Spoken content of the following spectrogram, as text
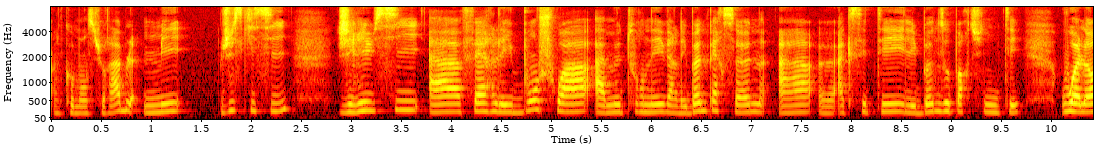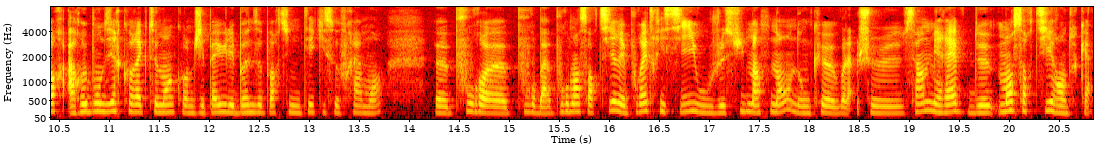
incommensurable, mais jusqu'ici, j'ai réussi à faire les bons choix, à me tourner vers les bonnes personnes, à accepter les bonnes opportunités, ou alors à rebondir correctement quand j'ai pas eu les bonnes opportunités qui s'offraient à moi. Euh, pour, euh, bah, pour m'en sortir et pour être ici où je suis maintenant. Donc euh, voilà, c'est un de mes rêves de m'en sortir en tout cas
